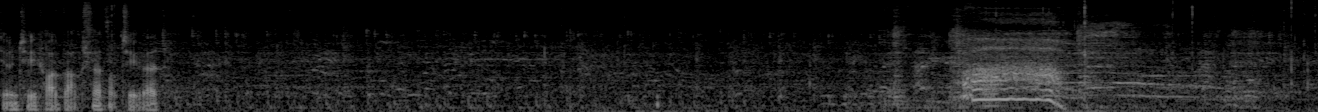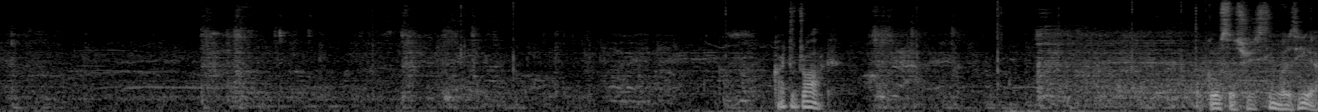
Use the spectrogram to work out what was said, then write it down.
Two and two, five bucks. That's too bad. A drag. The of Tsushima was here.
